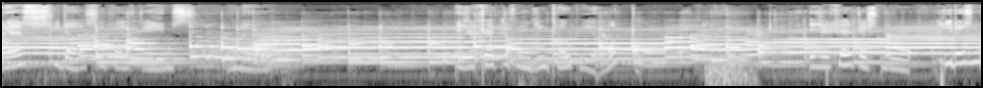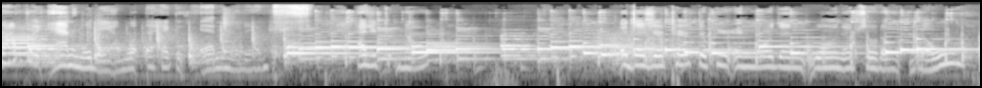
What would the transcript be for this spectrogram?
yes, he does. He plays games. No. Is your character from Zootopia? What the? Is your character? Bro, he does not play Animal Jam. What the heck is Animal Jam? Has your no? Uh, Does your character appear in more than one episode of? No.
